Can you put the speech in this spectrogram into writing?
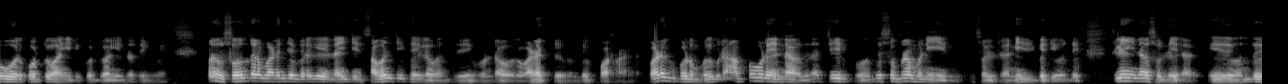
ஒவ்வொரு கொட்டு வாங்கிட்டு கொட்டு வாங்கிட்டு திரும்பி அப்புறம் சுதந்திரம் அடைஞ்ச பிறகு நைன்டீன் செவன்ட்டி ஃபைவ்ல வந்து கொண்ட ஒரு வழக்கு வந்து போடுறாங்க. வழக்கு போடும்போது கூட அப்போ கூட என்ன ஆகுதுன்னா தீர்ப்பு வந்து சுப்பிரமணியன் சொல்கிற நீதிபதி வந்து க்ளீனாக சொல்லிடுறாரு. இது வந்து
